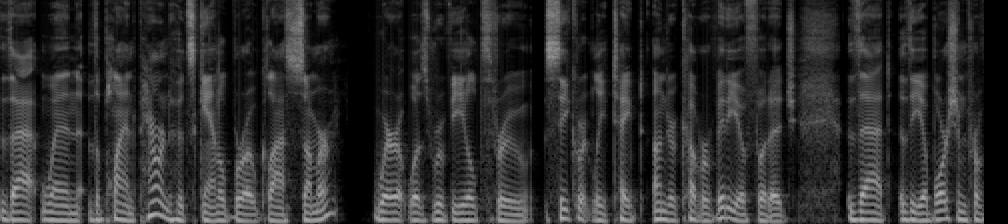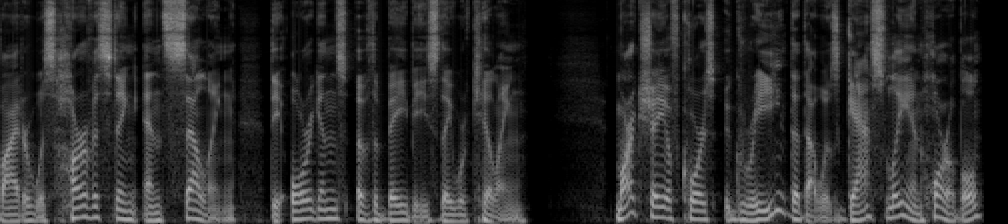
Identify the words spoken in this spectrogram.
that when the Planned Parenthood scandal broke last summer, where it was revealed through secretly taped undercover video footage that the abortion provider was harvesting and selling the organs of the babies they were killing. Mark Shea, of course, agreed that that was ghastly and horrible,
